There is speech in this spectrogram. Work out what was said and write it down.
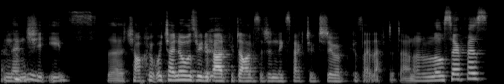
and then she eats the chocolate, which I know is really bad for dogs. I didn't expect her to do it because I left it down on a low surface.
